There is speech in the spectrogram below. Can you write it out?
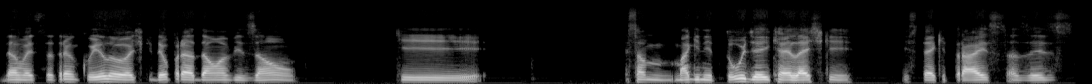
Não, mas tá tranquilo, acho que deu para dar uma visão que essa magnitude aí que a Elastic Stack traz, às vezes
